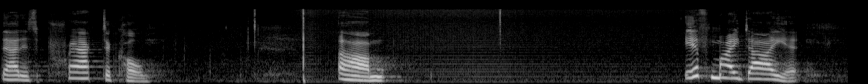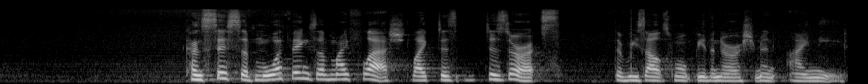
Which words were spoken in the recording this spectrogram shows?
that is practical. Um, if my diet consists of more things of my flesh, like des- desserts, the results won't be the nourishment I need.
